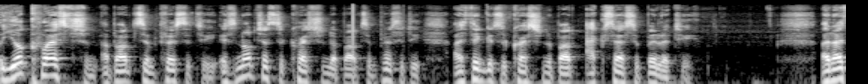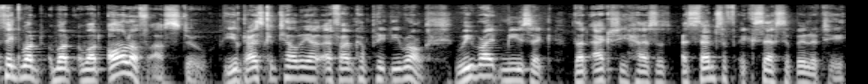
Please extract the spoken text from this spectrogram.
Your question about simplicity is not just a question about simplicity. I think it's a question about accessibility And I think what, what, what all of us do, you guys can tell me if I'm completely wrong. We write music that actually has a, a, sense of accessibility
